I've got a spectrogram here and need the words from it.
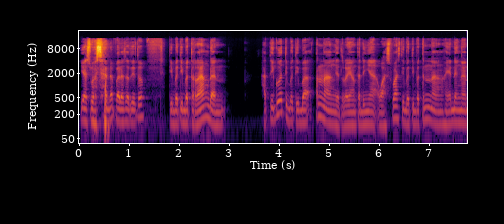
Ya suasana pada saat itu tiba-tiba terang dan hati gue tiba-tiba tenang gitu loh. Yang tadinya was-was tiba-tiba tenang. Hanya dengan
